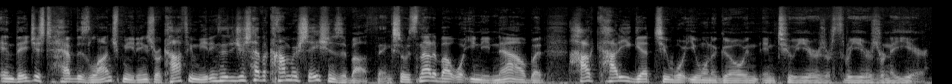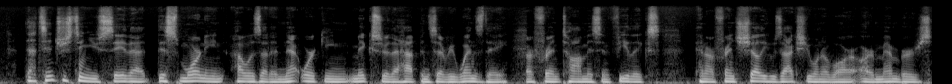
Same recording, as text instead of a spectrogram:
and they just have these lunch meetings or coffee meetings and they just have conversations about things. So it's not about what you need now, but how, how do you get to what you want to go in, in two years or three years or in a year? That's interesting you say that. This morning, I was at a networking mixer that happens every Wednesday. Our friend Thomas and Felix, and our friend Shelly, who's actually one of our, our members.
